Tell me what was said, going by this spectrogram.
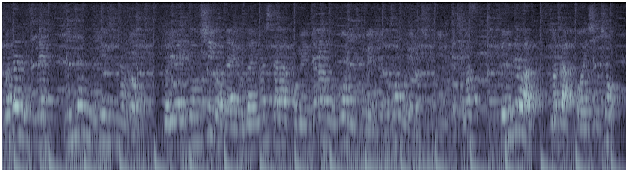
またですね気になるニュースなど取り上げてほしい話題ございましたらコメント欄の方にコメントの方もよろしくお願いいたします。それではまたお会いしましょう。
